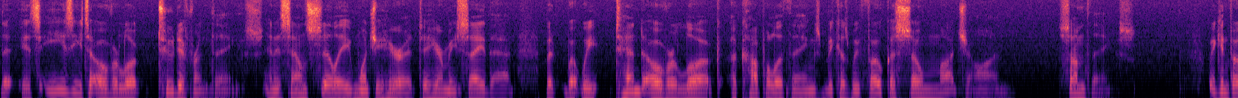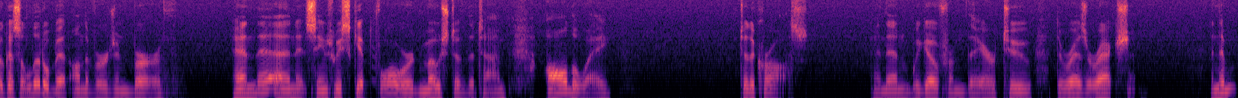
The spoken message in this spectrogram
it's easy to overlook two different things. And it sounds silly once you hear it to hear me say that, but, but we tend to overlook a couple of things because we focus so much on some things. We can focus a little bit on the virgin birth, and then it seems we skip forward most of the time all the way to the cross. And then we go from there to the resurrection. And then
